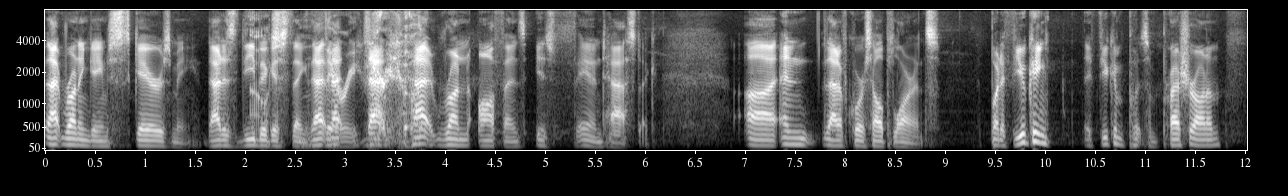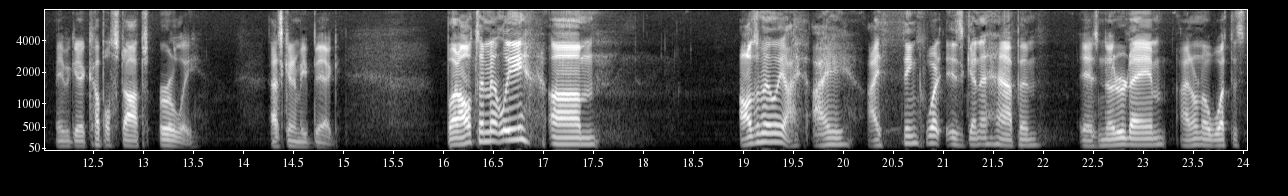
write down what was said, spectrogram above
that running game scares me. That is the biggest thing. That very, that that, very good. that run offense is fantastic, uh, and that of course helps Lawrence. But if you can if you can put some pressure on him, maybe get a couple stops early, that's going to be big. But ultimately, um, ultimately, I, I, I think what is going to happen is Notre Dame. I don't know what this.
